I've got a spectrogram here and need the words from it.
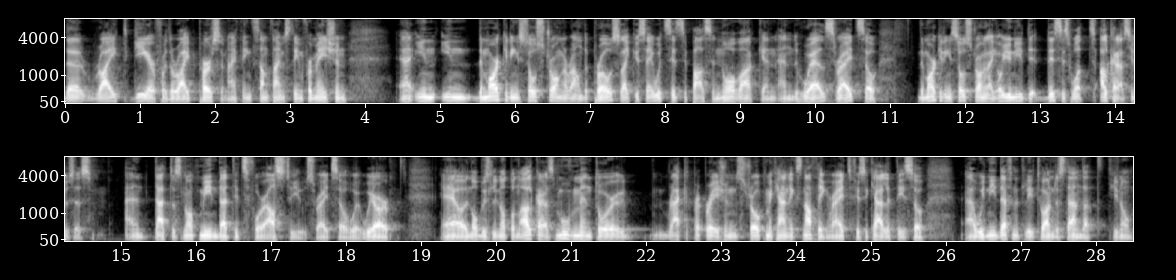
the right gear for the right person. I think sometimes the information uh, in in the marketing is so strong around the pros, like you say with Tsitsipas and Novak and and who else, right? So the marketing is so strong, like oh, you need this is what Alcaraz uses, and that does not mean that it's for us to use, right? So we, we are, uh, and obviously not on Alcaraz movement or racket preparation, stroke mechanics, nothing, right? Physicality. So uh, we need definitely to understand that you know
